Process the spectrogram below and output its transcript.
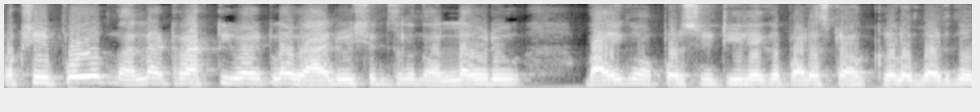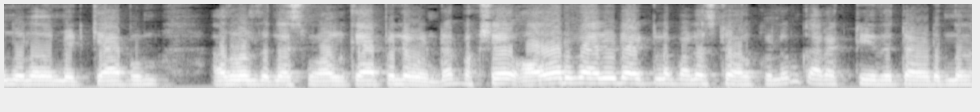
പക്ഷേ ഇപ്പോഴും നല്ല അട്രാക്റ്റീവ് ആയിട്ടുള്ള വാല്യൂഷൻസിൽ നല്ല ഒരു ബൈങ് ഓപ്പർച്യൂണിറ്റിയിലേക്ക് പല സ്റ്റോക്കുകളും വരുന്നു എന്നുള്ളത് മിഡ് ക്യാപ്പും അതുപോലെ തന്നെ സ്മോൾ ക്യാപ്പിലും ഉണ്ട്. പക്ഷേ ഓവർ വാല്യൂഡ് ആയിട്ടുള്ള പല സ്റ്റോക്കുകളും കറക്റ്റ് ചെയ്തിട്ട് അവിടുന്ന്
